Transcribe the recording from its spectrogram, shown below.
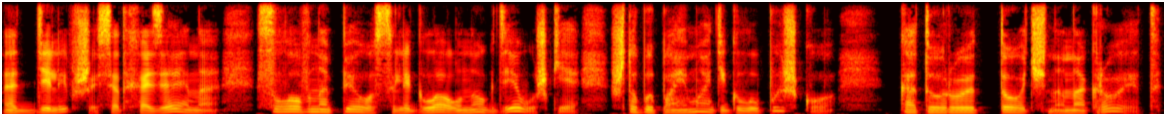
отделившись от хозяина, словно пес легла у ног девушки, чтобы поймать глупышку, которую точно накроет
